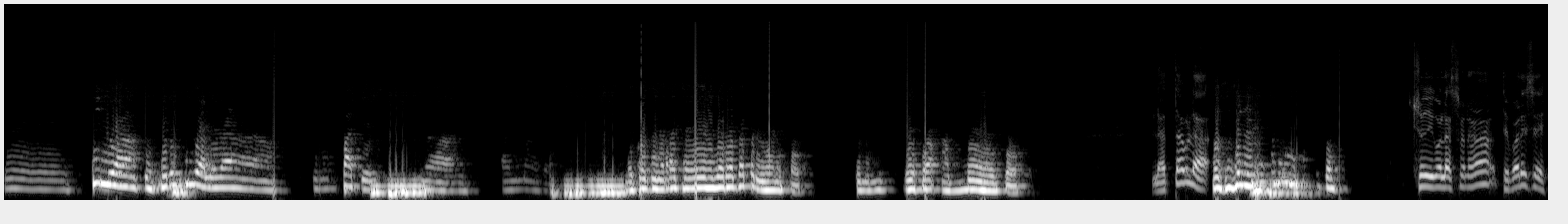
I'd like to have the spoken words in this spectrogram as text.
eh, Silva, que Silva le da el empate a a Almagro. Le corta una racha de pero igual es poco. Tiene esto a modo poco. La tabla, yo digo la zona A, ¿te parece?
